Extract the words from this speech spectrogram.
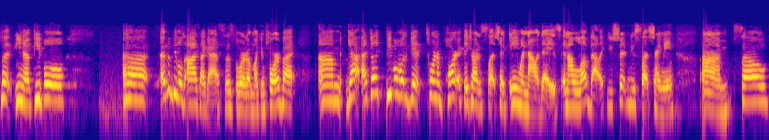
put, you know, people, uh, open people's eyes, I guess is the word I'm looking for. But, um, yeah, I feel like people would get torn apart if they try to slut shame anyone nowadays. And I love that. Like you shouldn't be slut shaming. Um, so,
